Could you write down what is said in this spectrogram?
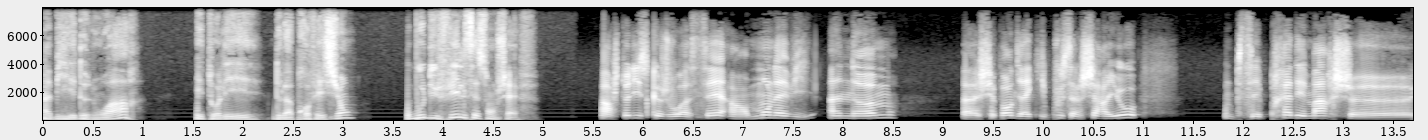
Habillé de noir, étoilé de la profession, au bout du fil, c'est son chef. Alors, je te dis ce que je vois. C'est, à mon avis, un homme. je sais pas, on dirait qu'il pousse un chariot. C'est près des marches euh,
